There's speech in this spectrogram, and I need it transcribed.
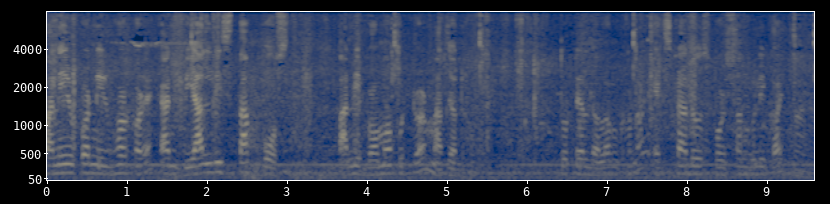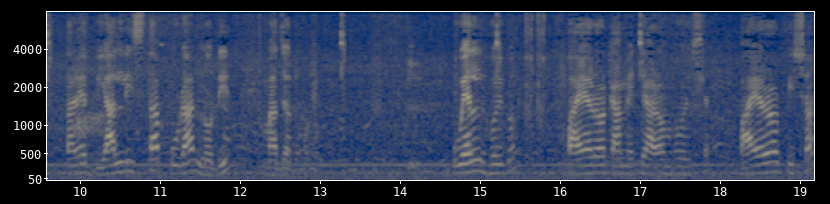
পানীৰ ওপৰত নিৰ্ভৰ কৰে কাৰণ বিয়াল্লিছটা পষ্ট পানী ব্ৰহ্মপুত্ৰৰ মাজত হ'ব। টোটেল দলংখনৰ এক্সট্ৰা ড'জ পৰ্চন বুলি কয়। তাৰে বিয়াল্লিছটা পূৰা নদীৰ মাজত হ'ব ৱেল হৈ গ'ল। পায়াৰৰ কাম এতিয়া আৰম্ভ হৈছে। পায়াৰৰ পিছত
